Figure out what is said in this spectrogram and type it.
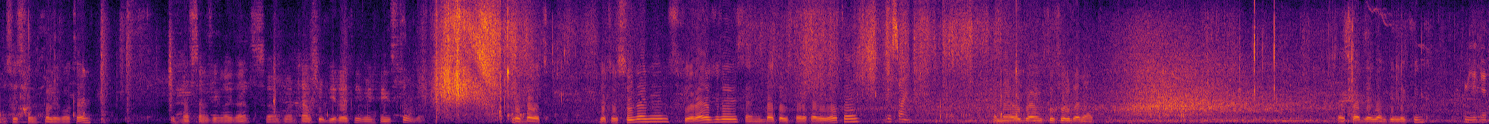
This is for holy water. We have something like that, so when house will be ready, we install that. We bought little souvenirs, few rosaries and bottles for holy water, This one. and now we're going to fill them up. Let's hope they won't be leaking. Yeah.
